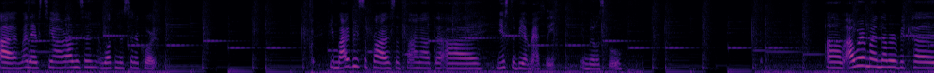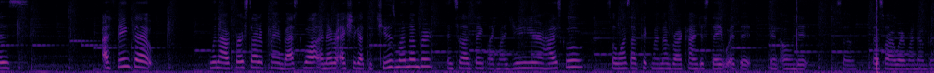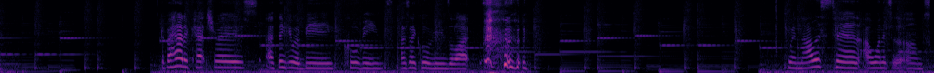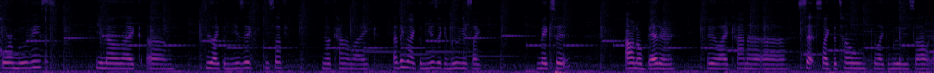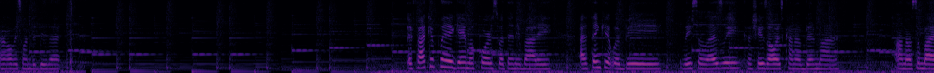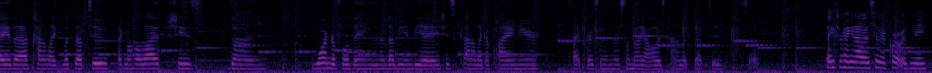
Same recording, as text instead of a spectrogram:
Hi, my name is Teanna Robinson and welcome to Center Court. You might be surprised to find out that I used to be a mathlete in middle school. Um, I wear my number because I think that when I first started playing basketball, I never actually got to choose my number until I think like my junior year in high school. So once I picked my number, I kind of just stayed with it and owned it. So that's why I wear my number. If I had a catchphrase, I think it would be cool beans. I say cool beans a lot. when I was 10, I wanted to um, score movies, you know, like um, do like the music and stuff, you know, kind of like, I think like the music and movies like makes it, I don't know, better. It like kind of uh, sets like the tone for like the movie, so I, I always wanted to do that. If I could play a game of horse with anybody, I think it would be Lisa Leslie, because she's always kind of been my, I don't know, somebody that I've kind of like looked up to like my whole life. She's done wonderful things in the WNBA. She's kind of like a pioneer type person. There's somebody I always kind of looked up to. So thanks for hanging out at Center Court with me.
